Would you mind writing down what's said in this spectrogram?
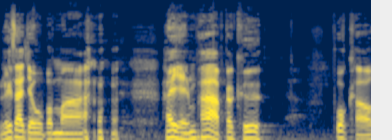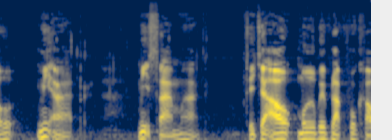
หรือถ้าจะอุปมา ให้เห็นภาพก็คือ พวกเขามิอาจ มิสามารถ ที่จะเอามือไปผลักภูเขา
